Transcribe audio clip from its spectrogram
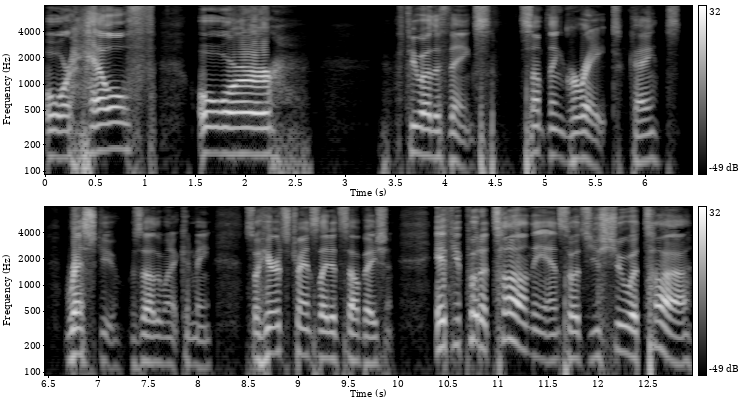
or health or a few other things. Something great, okay? Rescue is the other one it can mean. So here it's translated salvation. If you put a ta on the end, so it's Yeshua ta,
